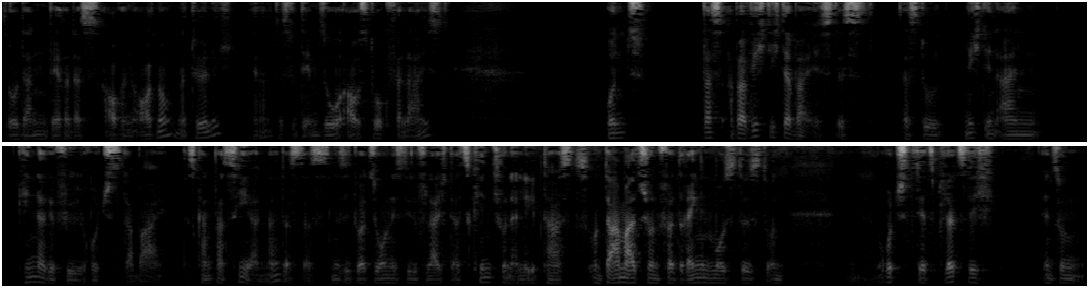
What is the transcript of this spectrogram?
so dann wäre das auch in Ordnung, natürlich, ja, dass du dem so Ausdruck verleihst. Und was aber wichtig dabei ist, ist, dass du nicht in ein Kindergefühl rutschst dabei. Das kann passieren, ne? dass das eine Situation ist, die du vielleicht als Kind schon erlebt hast und damals schon verdrängen musstest und rutschst jetzt plötzlich in so ein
